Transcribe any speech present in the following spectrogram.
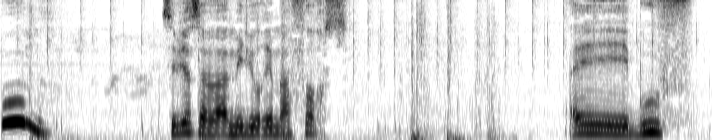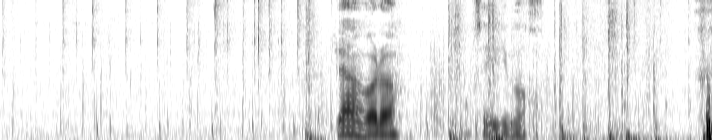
Boum C'est bien, ça va améliorer ma force. Allez, bouffe Voilà. Ça, il est mort.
